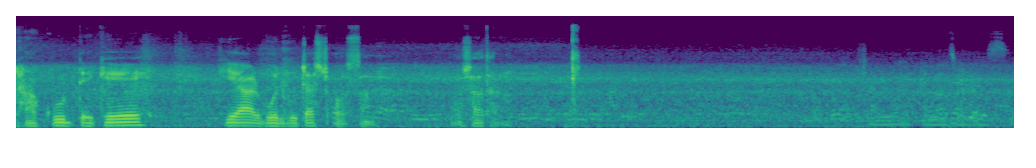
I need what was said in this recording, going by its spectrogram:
ঠাকুর দেখে কি আর বলব জাস্ট অসাম অসাধারণ সামনে একটা মেয়ে চলে এসছে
